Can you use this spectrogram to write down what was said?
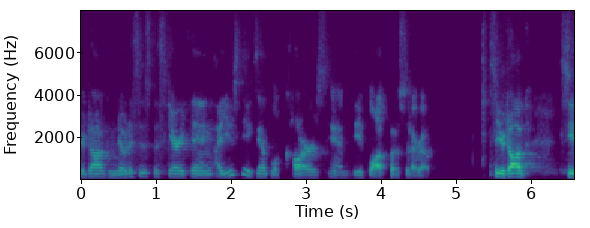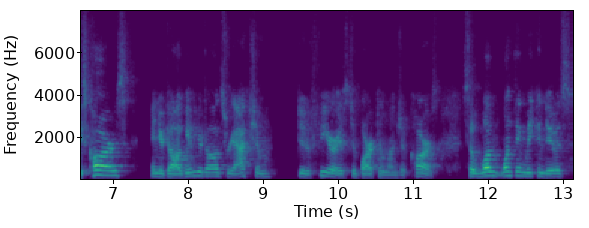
your dog notices the scary thing. I use the example of cars in the blog post that i wrote. So your dog sees cars and your dog maybe your dog's reaction due to fear is to bark and lunge at cars. So one one thing we can do is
